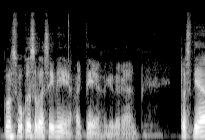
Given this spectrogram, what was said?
Gue harus pukul sebelah sini, efektif gitu kan. Terus dia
